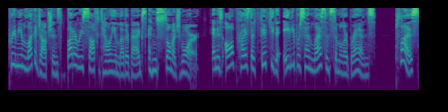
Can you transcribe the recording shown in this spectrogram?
premium luggage options, buttery soft Italian leather bags, and so much more. And is all priced at 50 to 80% less than similar brands. Plus,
